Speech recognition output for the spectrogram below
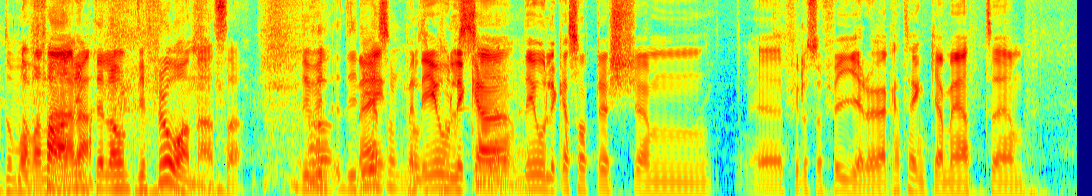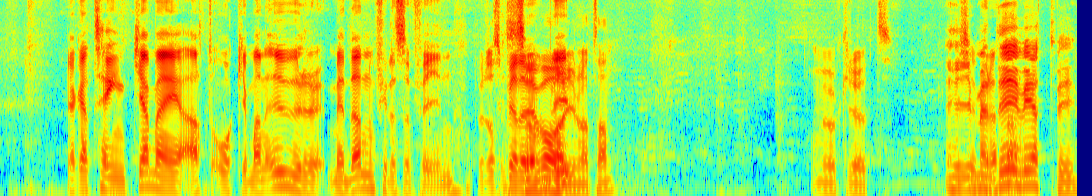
De var var fan nära. inte långt ifrån alltså. Det, är det är Nej, det som men det är, olika, det är olika sorters ehm, eh, filosofier och jag kan tänka mig att ehm, jag kan tänka mig att åker man ur med den filosofin För då spelar vi var blir- Jonathan? Om vi åker ut. Men det vet vi.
